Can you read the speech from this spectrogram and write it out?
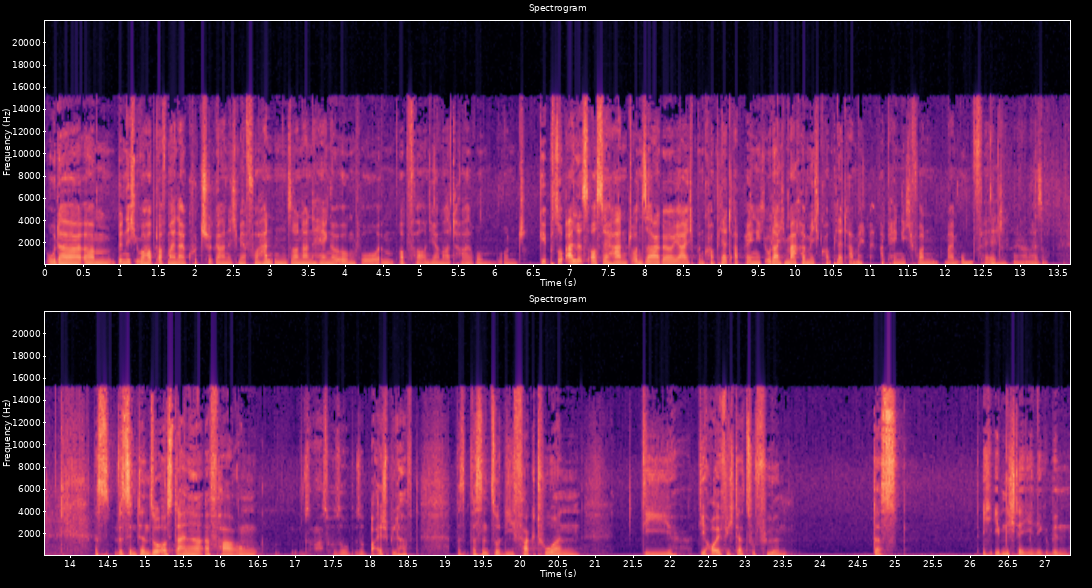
Oder ähm, bin ich überhaupt auf meiner Kutsche gar nicht mehr vorhanden, sondern hänge irgendwo im Opfer- und Jammertal rum und gebe so alles aus der Hand und sage, ja, ich bin komplett abhängig oder ich mache mich komplett abhängig von meinem Umfeld. Mhm. Ja, also Was, was sind denn so aus deiner Erfahrung, so, so, so beispielhaft, was, was sind so die Faktoren, die, die häufig dazu führen, dass ich eben nicht derjenige bin,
